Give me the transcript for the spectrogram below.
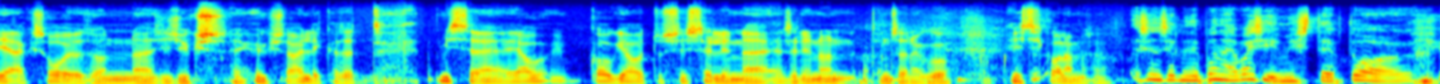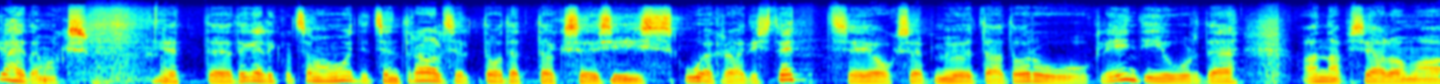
jääksoojus on äh, siis üks, üks allikas, et, et mis see jahu, kaugjahutus siis selline, selline on, et on see nagu Eestis ka olemas või? see on selline põnev asi, mis teeb toa jahedamaks. et äh, tegelikult samamoodi tsentraalselt toodetakse siis kuuekraadist vett, see jookseb mööda toru kliendi juurde, annab seal oma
